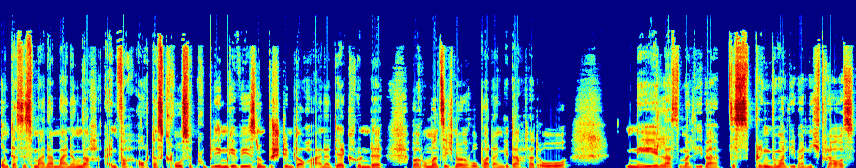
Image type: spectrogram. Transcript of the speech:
Und das ist meiner Meinung nach einfach auch das große Problem gewesen und bestimmt auch einer der Gründe, warum man sich in Europa dann gedacht hat, oh, nee, lass mal lieber, das bringen wir mal lieber nicht raus.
